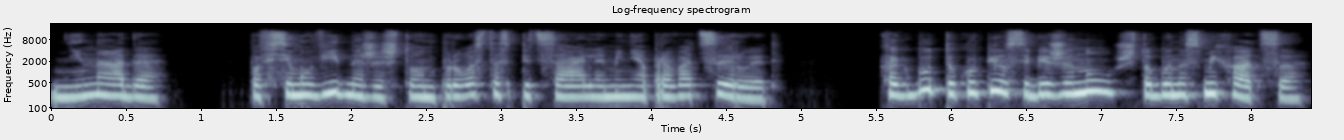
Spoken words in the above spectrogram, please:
не надо». По всему видно же, что он просто специально меня провоцирует. Как будто купил себе жену, чтобы насмехаться.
